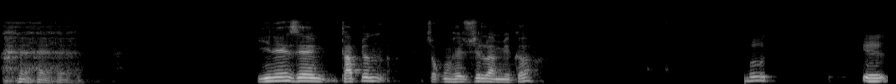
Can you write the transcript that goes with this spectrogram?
이내 선생님 답변 조금 해주실랍니까? 뭐 그,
